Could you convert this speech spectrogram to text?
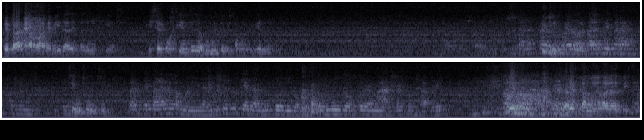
preparar para la venida de estas energías y ser conscientes del momento que estamos viviendo. Para Sí, sí, sí. para preparar a la humanidad, ¿no se podría dar un código que todo el mundo fuera más responsable? Ya estamos en la era de Piscis.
